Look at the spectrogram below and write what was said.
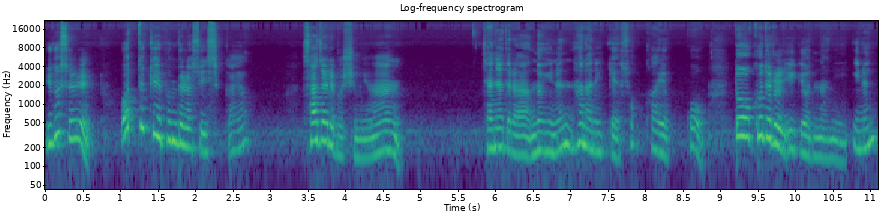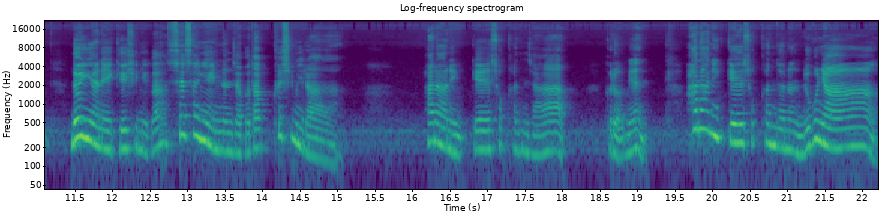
이것을 어떻게 분별할 수 있을까요? 4절에 보시면, 자녀들아, 너희는 하나님께 속하였고, 또 그들을 이겼나니, 이는 너희 안에 계신 이가 세상에 있는 자보다 크심이라. 하나님께 속한 자, 그러면 하나님께 속한 자는 누구냐?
